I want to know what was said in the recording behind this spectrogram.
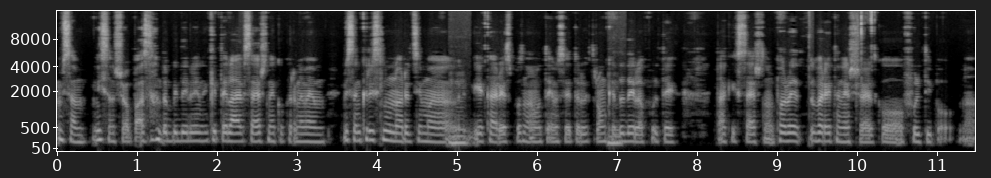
mislim, nisem še opazil, da bi delali neke te live sešne, kot ne vem, mislim, Kris Luna, recimo, mm. je kar jaz poznam v tem svetu elektronike, mm. da dela full teh takih sešn, pa verjetno je še tako full tipov, na,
